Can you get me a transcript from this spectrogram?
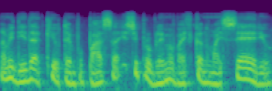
na medida que o tempo passa, esse problema vai ficando mais sério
